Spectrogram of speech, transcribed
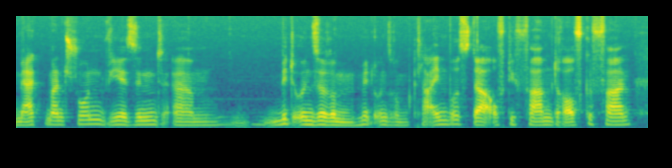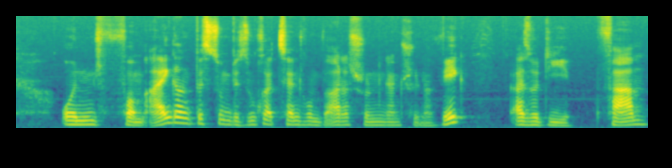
merkt man schon, wir sind ähm, mit, unserem, mit unserem Kleinbus da auf die Farm draufgefahren und vom Eingang bis zum Besucherzentrum war das schon ein ganz schöner Weg. Also die Farm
